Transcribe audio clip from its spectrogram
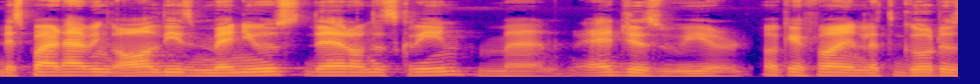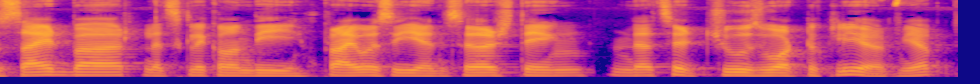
Despite having all these menus there on the screen. Man, Edge is weird. Okay, fine. Let's go to the sidebar. Let's click on the privacy and search thing. And that's it. Choose what to clear. Yep.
